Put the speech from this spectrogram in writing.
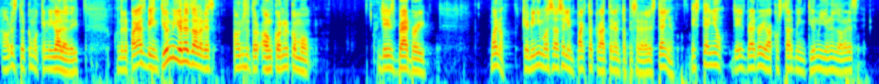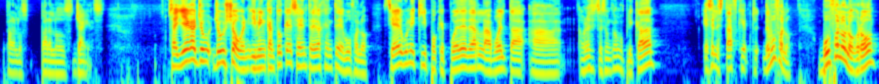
a un receptor como Kenny Galladay. Cuando le pagas 21 millones de dólares a un receptor, a un corner como James Bradbury. Bueno, que mínimo ese es el impacto que va a tener el tope salarial este año. Este año James Bradbury va a costar 21 millones de dólares para los, para los Giants. O sea, llega Joe, Joe y me encantó que se hayan traído a gente de Buffalo. Si hay algún equipo que puede dar la vuelta a, una situación tan complicada, es el staff de Buffalo. Buffalo logró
